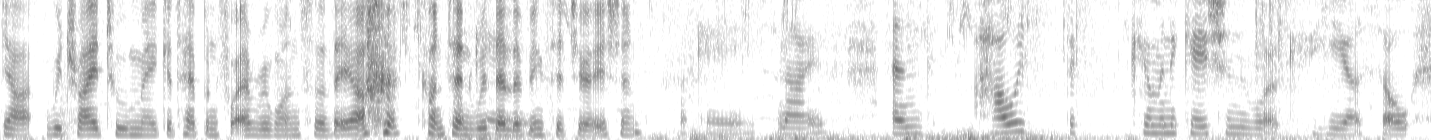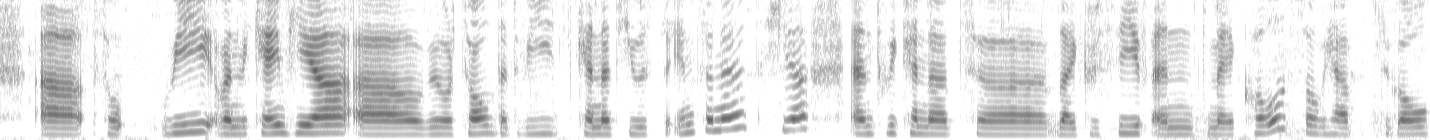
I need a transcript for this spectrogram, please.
Yeah we try to make it happen for everyone so they are content with their living situation Okay, nice. And how is the communication work here? So, uh, so we when we came here, uh, we were told that we cannot use the internet here, and we cannot uh, like receive and make calls. So we have to go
